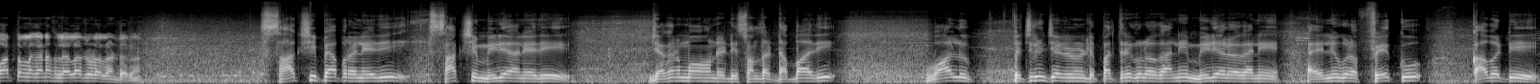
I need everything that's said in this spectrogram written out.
వార్తలను కానీ అసలు ఎలా చూడాలంటారు? సాక్షి పేపర్ అనేది సాక్షి మీడియా అనేది జగన్మోహన్ రెడ్డి సొంత డబ్బాది. వాళ్ళు ప్రచురించేటటువంటి పత్రికలో కానీ మీడియాలో కానీ అవన్నీ కూడా ఫేక్. కాబట్టి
